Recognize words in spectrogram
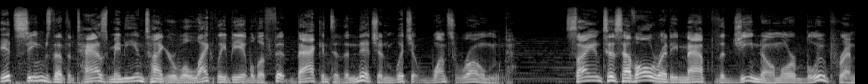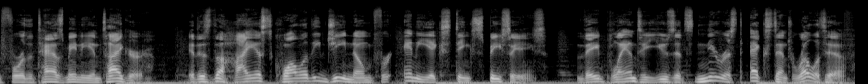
it seems that the Tasmanian tiger will likely be able to fit back into the niche in which it once roamed. Scientists have already mapped the genome or blueprint for the Tasmanian tiger. It is the highest quality genome for any extinct species. They plan to use its nearest extant relative,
